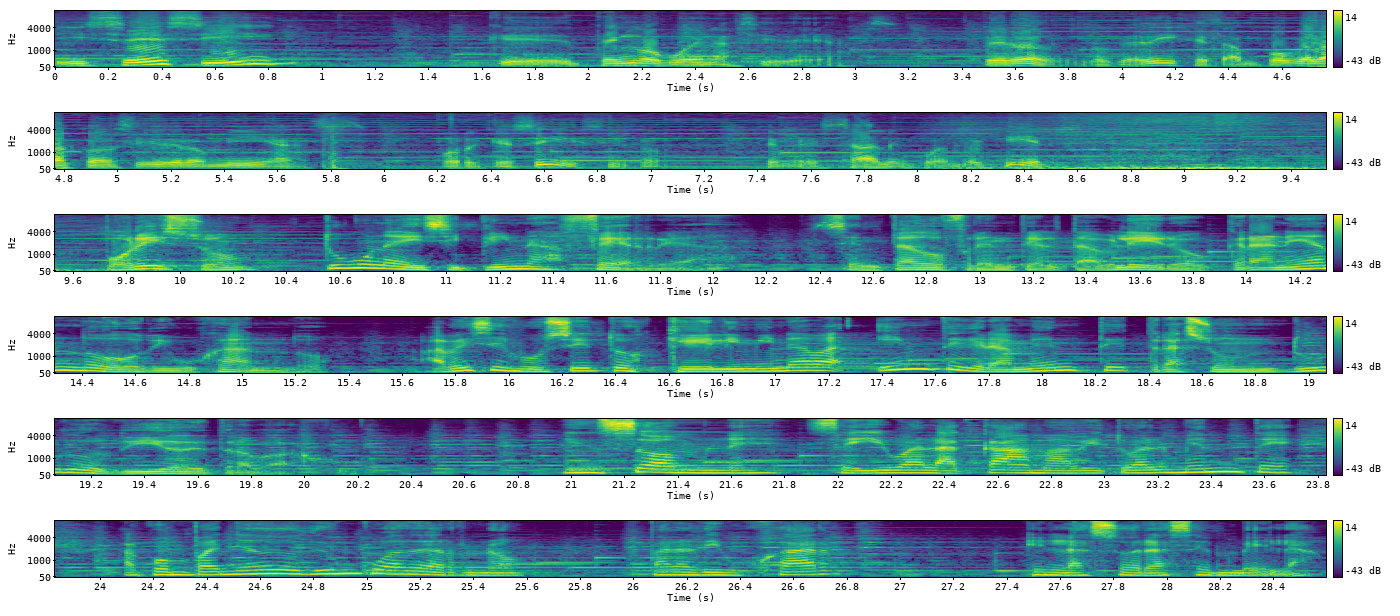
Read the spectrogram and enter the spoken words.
y sé sí que tengo buenas ideas, pero lo que dije, tampoco las considero mías porque sí, sino que me salen cuando quiero. Por eso, tuvo una disciplina férrea, sentado frente al tablero, craneando o dibujando, a veces bocetos que eliminaba íntegramente tras un duro día de trabajo. Insomne se iba a la cama habitualmente acompañado de un cuaderno para dibujar en las horas en vela.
